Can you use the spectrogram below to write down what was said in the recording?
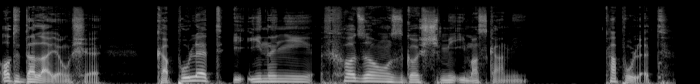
Oddalają się. Kapulet i inni wchodzą z gośćmi i maskami. Kapulet.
